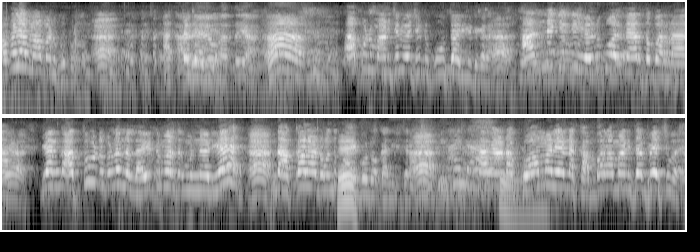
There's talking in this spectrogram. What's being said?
அவளே மாமனு கூப்பிடணும். ஆ, அப்படின்னு மனுஷன் வச்சுட்டு கூத்தாடிக்கிட்டு இருக்கிறேன். அன்னைக்கு எங்க எனக்கு ஒரு நேரத்தை பாடுறா. எங்க அத்தூட்டு பிள்ளை இந்த லைட் மரத்துக்கு முன்னாடியே. இந்த அக்காலாட்டம் வந்து பாய் போட்டு உட்காந்துக்கிறான் கோமலி என்ன கம்பராமானி தான் பேசுவேன்.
